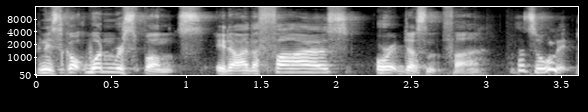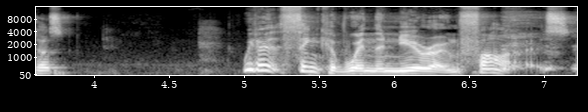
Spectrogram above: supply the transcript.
and it's got one response. It either fires or it doesn't fire. That's all it does. We don't think of when the neuron fires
